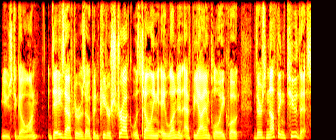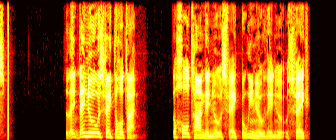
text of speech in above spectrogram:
used to go on. Days after it was opened, Peter Strzok was telling a London FBI employee, quote, there's nothing to this. So they, they knew it was fake the whole time. The whole time they knew it was fake, but we knew they knew it was fake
